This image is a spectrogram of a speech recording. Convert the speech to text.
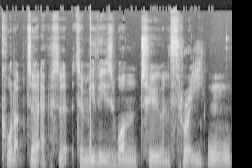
caught up to episode to movies one, two, and three. Mm.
